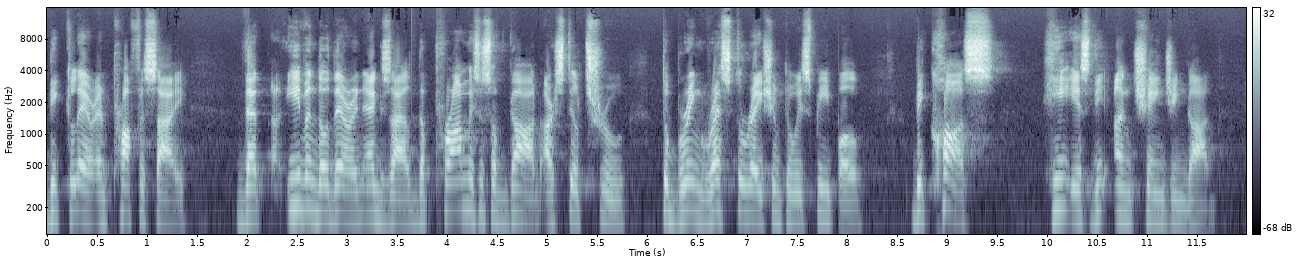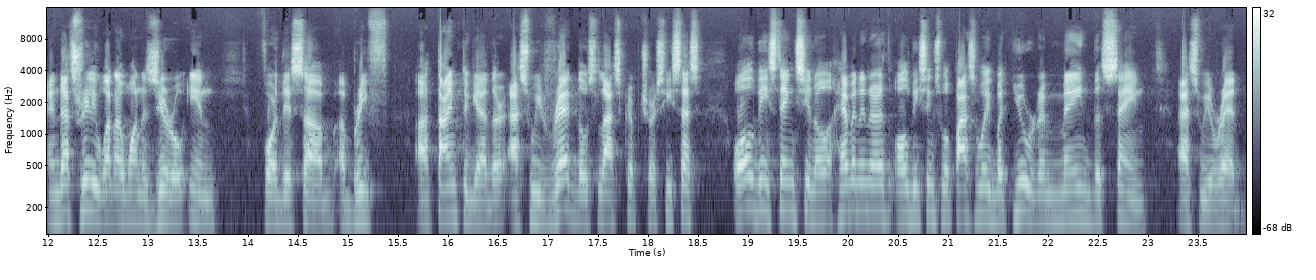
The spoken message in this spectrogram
declare and prophesy that even though they're in exile, the promises of God are still true to bring restoration to his people because he is the unchanging God. And that's really what I want to zero in for this uh, brief uh, time together. As we read those last scriptures, he says, All these things, you know, heaven and earth, all these things will pass away, but you remain the same as we read.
